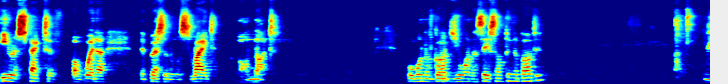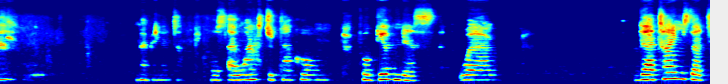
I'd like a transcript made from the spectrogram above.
irrespective of whether the person was right or not. Woman of God, do you want to say something about it? Well, something. because I want to tackle forgiveness where there are times that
